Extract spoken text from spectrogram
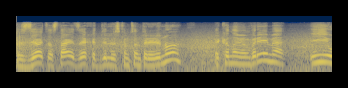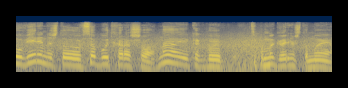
сделать, оставить, заехать в дилерском центре Рено, экономим время и уверены, что все будет хорошо. Ну и как бы, типа мы говорим, что мы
